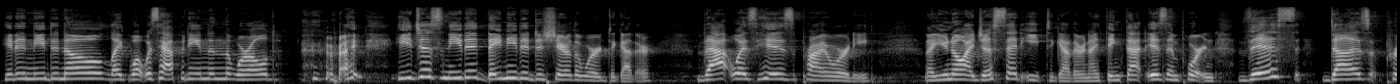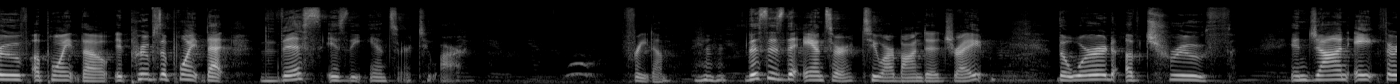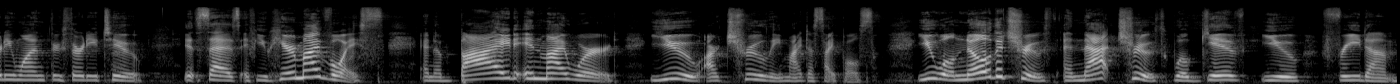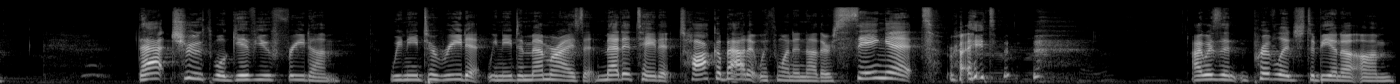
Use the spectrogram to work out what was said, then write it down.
He didn't need to know like what was happening in the world, right? He just needed they needed to share the word together. That was his priority. Now, you know, I just said eat together, and I think that is important. This does prove a point, though. It proves a point that this is the answer to our freedom. this is the answer to our bondage, right? The word of truth. In John 8 31 through 32, it says, If you hear my voice and abide in my word, you are truly my disciples. You will know the truth, and that truth will give you freedom. That truth will give you freedom. We need to read it. We need to memorize it, meditate it, talk about it with one another, sing it, right? I was privileged to be in a um,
